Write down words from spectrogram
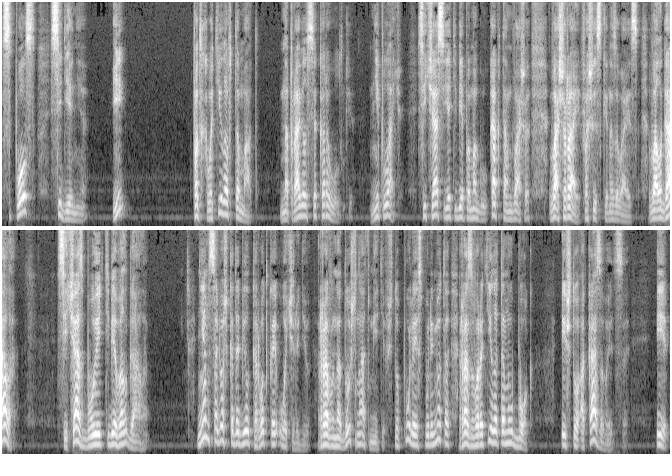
сполз с сиденья и подхватил автомат, направился к караулке. Не плачь. Сейчас я тебе помогу. Как там ваша, ваш рай фашистский называется? Волгала? Сейчас будет тебе Волгала. Немца Алешка добил короткой очередью, равнодушно отметив, что пуля из пулемета разворотила тому бок, и что, оказывается, и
